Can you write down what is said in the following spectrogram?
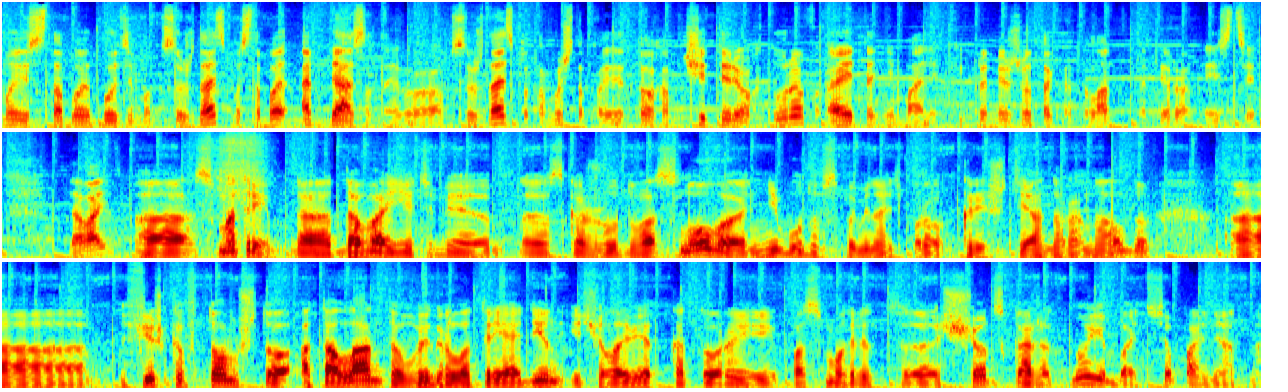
мы с тобой будем обсуждать. Мы с тобой обязаны его обсуждать, потому что по итогам четырех туров, а это не маленький промежуток, Аталанта на первом месте. Давай. А, смотри, а, давай я тебе а, скажу два слова. Не буду вспоминать про Криштиану Роналду. А, фишка в том, что Аталанта выиграла 3-1, и человек, который посмотрит э, счет, скажет, ну ебать, все понятно.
